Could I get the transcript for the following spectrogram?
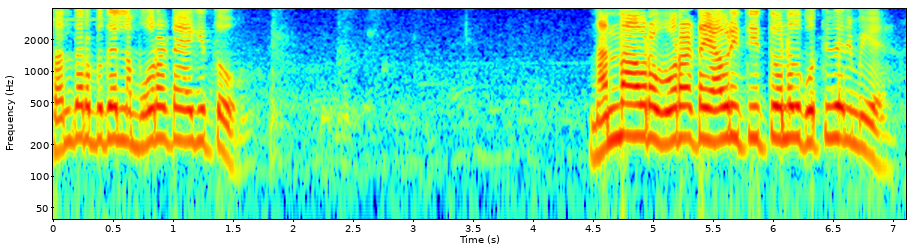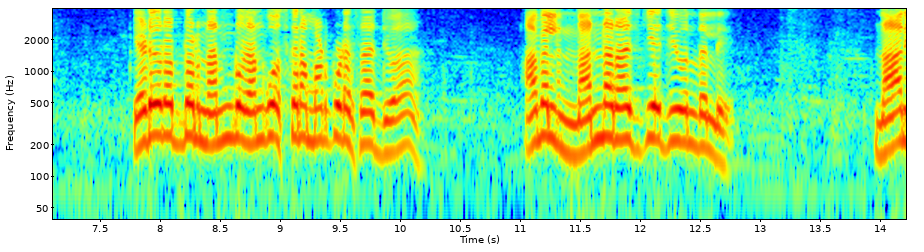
ಸಂದರ್ಭದಲ್ಲಿ ನಮ್ಮ ಹೋರಾಟ ಆಗಿತ್ತು ನನ್ನ ಅವರ ಹೋರಾಟ ಯಾವ ರೀತಿ ಇತ್ತು ಅನ್ನೋದು ಗೊತ್ತಿದೆ ನಿಮಗೆ? ಯಡಿಯೂರಪ್ಪನವ್ರು ನನಗೂ ನನಗೋಸ್ಕರ ಮಾಡ್ಕೊಡಕ್ಕೆ ಸಾಧ್ಯವಾ? ಆಮೇಲೆ ನನ್ನ ರಾಜಕೀಯ ಜೀವನದಲ್ಲಿ ನಾನು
